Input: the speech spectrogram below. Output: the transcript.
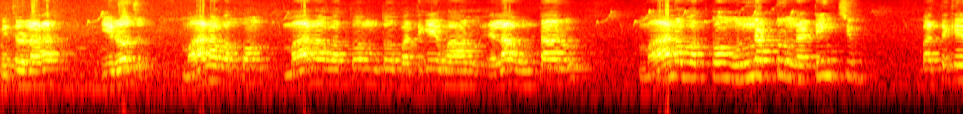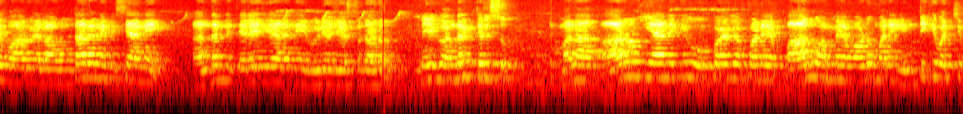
మిత్రులారా ఈరోజు మానవత్వం మానవత్వంతో బతికే వారు ఎలా ఉంటారు? మానవత్వం ఉన్నట్టు నటించి బతికే వారు ఎలా ఉంటారనే విషయాన్ని అందరినీ తెలియజేయాలని వీడియో చేస్తున్నారు. మీకు అందరికి తెలుసు మన ఆరోగ్యానికి ఉపయోగపడే పాలు అమ్మేవాడు మన ఇంటికి వచ్చి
